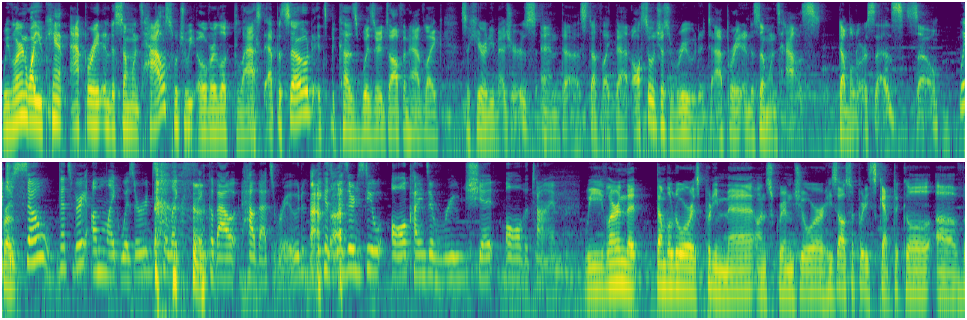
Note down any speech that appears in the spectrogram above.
We learn why you can't apparate into someone's house, which we overlooked last episode. It's because wizards often have like security measures and uh, stuff like that. Also, it's just rude to apparate into someone's house. Dumbledore says so. Which Pro- is so that's very unlike wizards to like think about how that's rude because wizards do all kinds of rude shit all the time. We learn that Dumbledore is pretty meh on Scrimgeour. He's also pretty skeptical of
